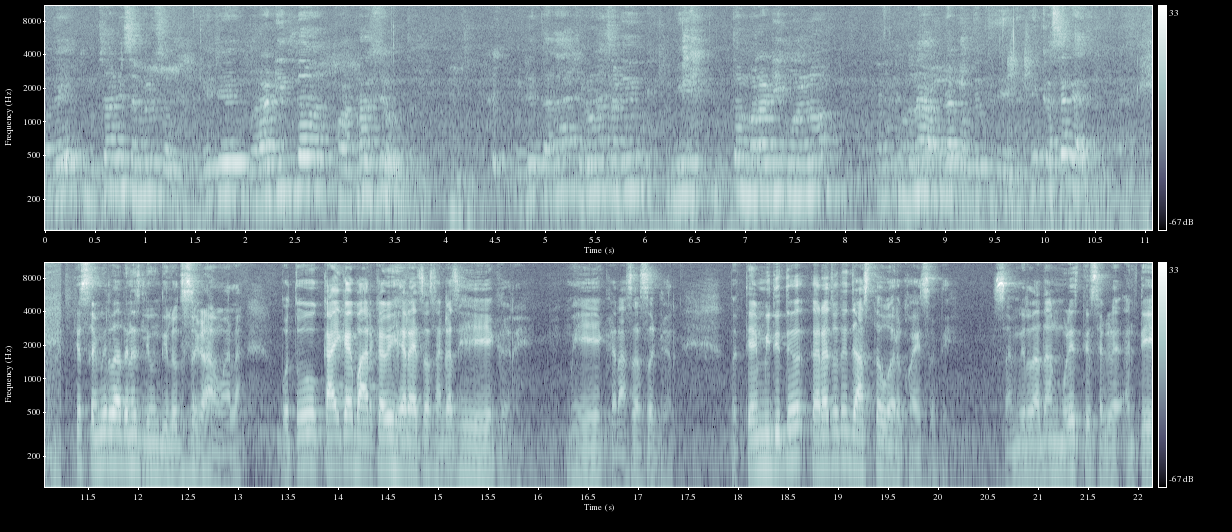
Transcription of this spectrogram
मध्ये तुमचं आणि समीर चौधरी हे जे मराठीतलं कॉन्ट्रास्ट जे होतं म्हणजे त्याला फिरवण्यासाठी मी उत्तम मराठी बोलणं आणि पुन्हा आपल्या पद्धतीने हे कसं काय ते समीर दादानेच लिहून दिलं होतं सगळं आम्हाला. मग तो काय काय बारकावे हेरायचा सांगायचं हे हे कर मग हे कर असं असं कर. तर ते मी तिथं करायचं ते जास्त वर्क व्हायचं ते. समीर दादांमुळेच ते सगळे आणि ते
